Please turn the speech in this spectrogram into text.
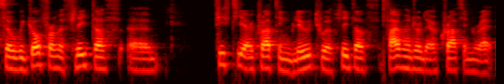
So we go from a fleet of um, 50 aircraft in blue to a fleet of 500 aircraft in red.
